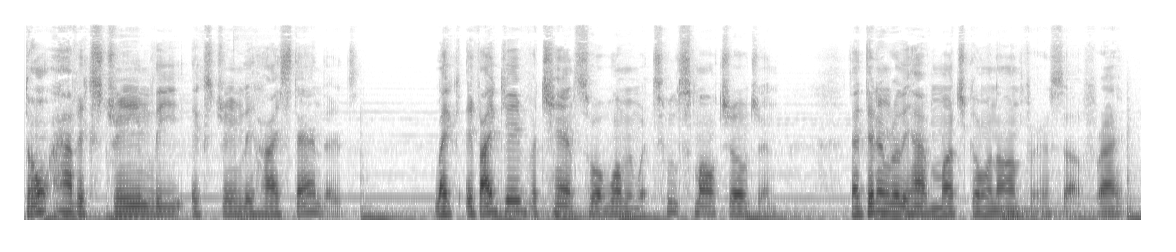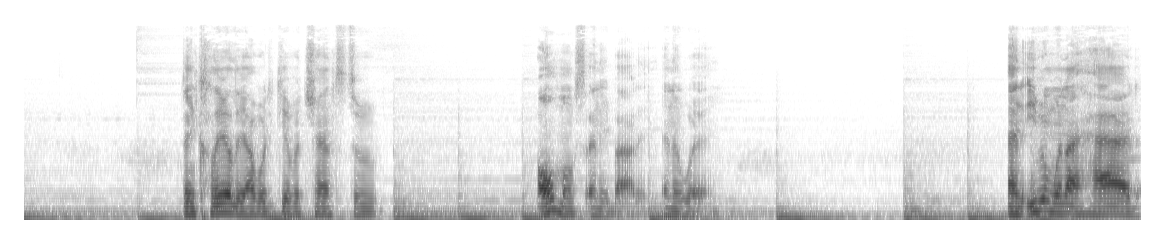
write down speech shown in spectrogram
don't have extremely, extremely high standards. Like, if I gave a chance to a woman with two small children that didn't really have much going on for herself, right? Then clearly I would give a chance to almost anybody in a way. And even when I had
